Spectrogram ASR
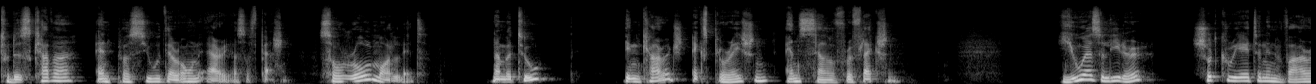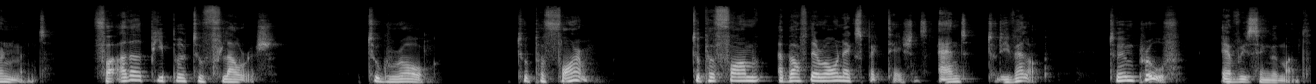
to discover and pursue their own areas of passion. So role model it. Number two, encourage exploration and self reflection. You, as a leader, should create an environment for other people to flourish, to grow, to perform, to perform above their own expectations, and to develop, to improve every single month.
